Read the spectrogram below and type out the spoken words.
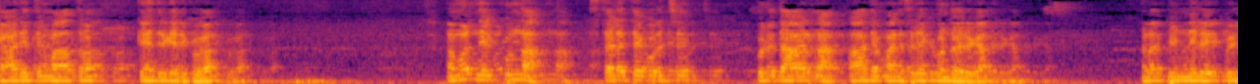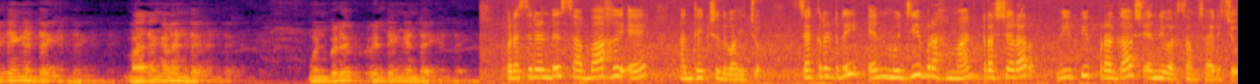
കാര്യത്തിൽ മാത്രം കേന്ദ്രീകരിക്കുക. നമ്മൾ നിൽക്കുന്ന സ്ഥലത്തെക്കുറിച്ച് ഒരു ധാരണ ആദ്യം മനസ്സിലേക്ക് കൊണ്ടുവരിക. നമ്മളെ പിന്നിൽ ബിൽഡിംഗ് ഉണ്ട് മരങ്ങളുണ്ട് ഉണ്ട് പ്രസിഡന്റ് സബാഹ് എ അധ്യക്ഷത വഹിച്ചു. Secretary N Mujeeb Rahman treasurer V P Prakash എന്നിവർ സംസാരിച്ചു.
